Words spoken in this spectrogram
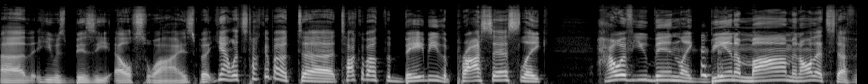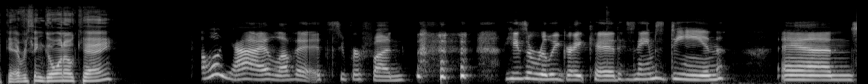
uh, that he was busy elsewise. But yeah, let's talk about uh, talk about the baby, the process. Like, how have you been, like being a mom and all that stuff? Everything going okay? Oh yeah, I love it. It's super fun. he's a really great kid. His name's Dean. And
